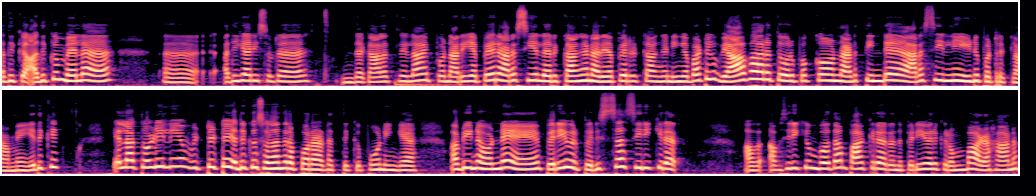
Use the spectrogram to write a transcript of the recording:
அதுக்கு அதுக்கும் மேலே அதிகாரி சொல்கிறார் இந்த காலத்துலலாம் இப்போ நிறைய பேர் அரசியலில் இருக்காங்க நிறைய பேர் இருக்காங்க. நீங்கள் பாட்டுக்கு வியாபாரத்தை ஒரு பக்கம் நடத்திட்டு அரசியல்லையும் ஈடுபட்டிருக்கலாமே. எதுக்கு எல்லா தொழிலையும் விட்டுட்டு எதுக்கு சுதந்திர போராட்டத்துக்கு போனீங்க? அப்படின்ன உடனே பெரியவர் பெருசாக சிரிக்கிறார். அவ அவ சிரிக்கும்போது தான் பார்க்குறாரு அந்த பெரியவருக்கு ரொம்ப அழகான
